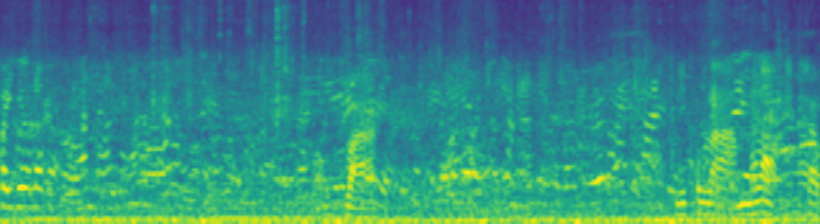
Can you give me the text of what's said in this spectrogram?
ไปเยอะแล้วก็ร้อนหวานนี่ข้าวหลามนะครับ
